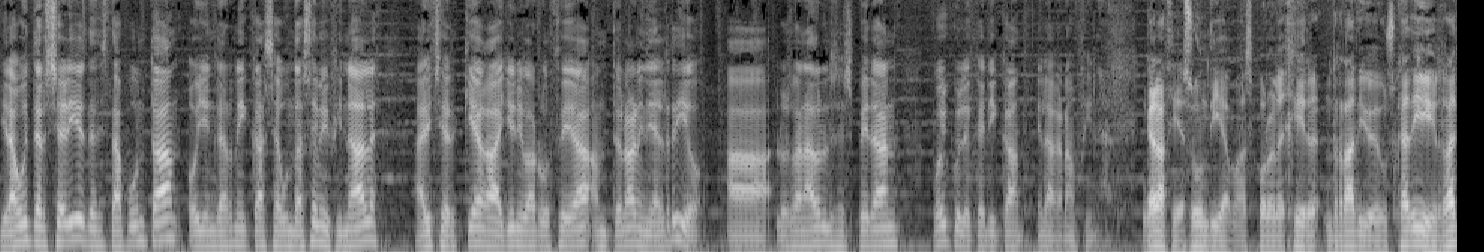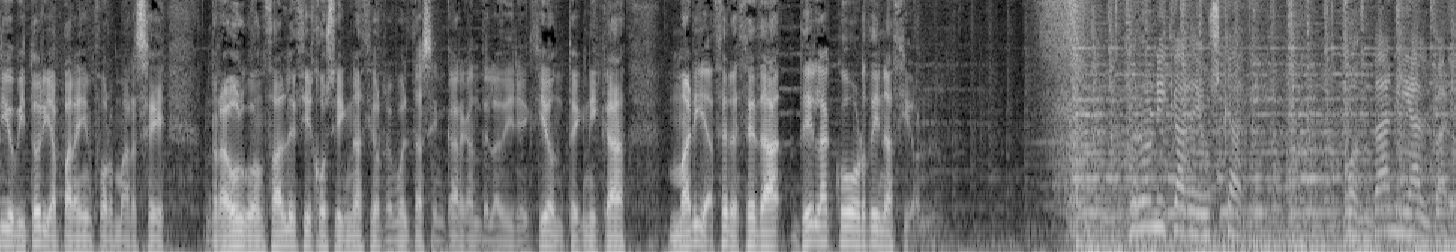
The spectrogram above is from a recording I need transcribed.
Y la Winter Series desde esta punta, hoy en Guernica segunda semifinal, Richard Kiaga y Johnny Barrucea ante Orani del Río. A los ganadores les esperan Goico Lequerica en la gran final. Gracias un día más por elegir Radio Euskadi y Radio Vitoria para informarse. Raúl González y José Ignacio Revuelta se encargan de la dirección técnica, María Cereceda de la coordinación. Crónica de Euskadi con Dani Álvarez.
